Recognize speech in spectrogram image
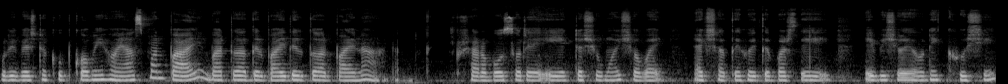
পরিবেশটা খুব কমই হয়। আসমান পায় বাট তাদের বাইদের তো আর পায় না। সারা বছরে এই একটা সময় সবাই একসাথে হইতে পারছে, এই- বিষয়ে অনেক খুশি।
